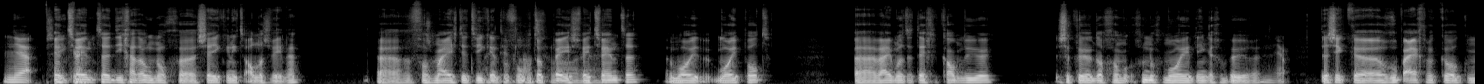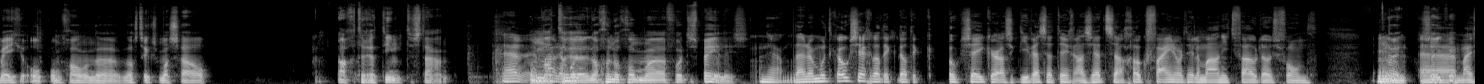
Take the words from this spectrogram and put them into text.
Ja, En zeker. Twente die gaat ook nog zeker niet alles winnen. Volgens mij is dit weekend bijvoorbeeld ook PSV Twente. Een mooie, mooie pot. Wij moeten tegen Cambuur. Dus er kunnen nog geno- genoeg mooie dingen gebeuren. Ja. Dus ik roep eigenlijk ook een beetje op om gewoon nog steeds massaal achter het team te staan. Ja, Omdat er moet- eh, nog genoeg om eh, voor te spelen is. Ja, nou dan moet ik ook zeggen dat ik, dat ik ook zeker als ik die wedstrijd tegen AZ zag, ook Feyenoord helemaal niet foutloos vond. En, Nee, eh, mijn,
